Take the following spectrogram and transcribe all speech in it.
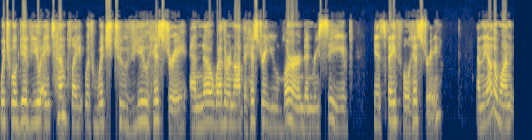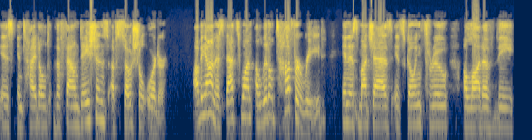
which will give you a template with which to view history and know whether or not the history you learned and received is faithful history. And the other one is entitled The Foundations of Social Order. I'll be honest, that's one a little tougher read in as much as it's going through a lot of the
